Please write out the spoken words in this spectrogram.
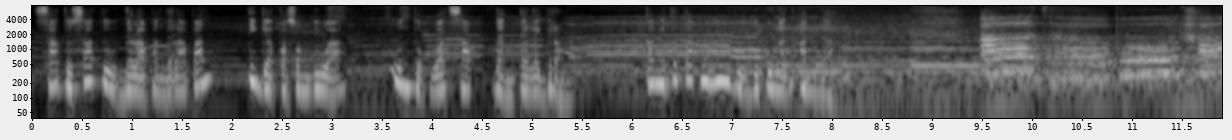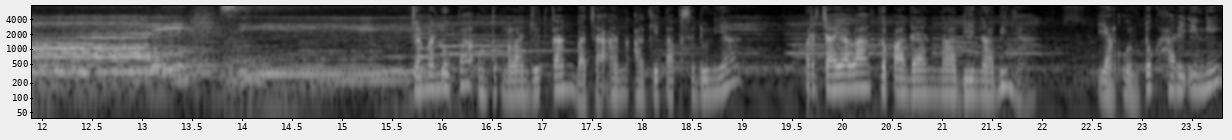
1188 302 untuk WhatsApp dan Telegram. Kami tetap menunggu dukungan Anda. ataupun hari si Jangan lupa untuk melanjutkan bacaan Alkitab sedunia. Percayalah kepada nabi-nabinya yang untuk hari ini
